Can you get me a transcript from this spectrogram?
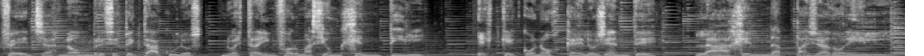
Fechas, nombres, espectáculos, nuestra información gentil es que conozca el oyente la agenda payadoril.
